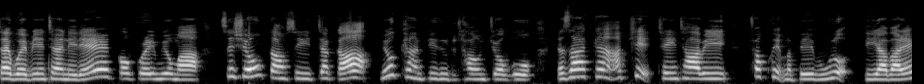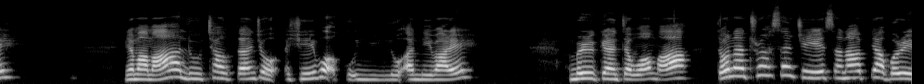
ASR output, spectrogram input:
တိုက်ပွဲပြင်းထန်နေတဲ့ကော့ဂရိတ်မြို့မှာစစ်ရှုံးကောင်စီတပ်ကမြို့ခံပြည်သူတထောင်ကျော်ကိုဒဇာခန့်အဖြစ်ထိန်းထားပြီးထွက်ခွင့်မပေးဘူးလို့သိရပါတယ်။မြန်မာမှာလူ6တန်းကျော်အရေးပေါ်အကူအညီလိုအပ်နေပါတယ်။ American တဝန်းမှာဒေါ်နယ်ထရန့်ဆန့်ကျင်ရေးဆန္ဒပြပွဲတွေ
